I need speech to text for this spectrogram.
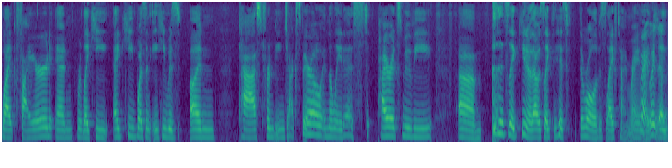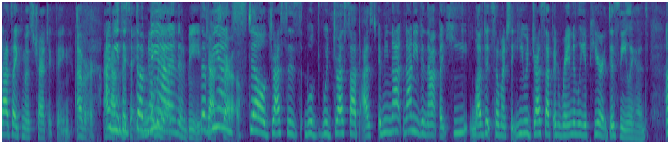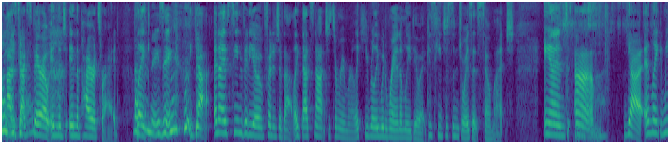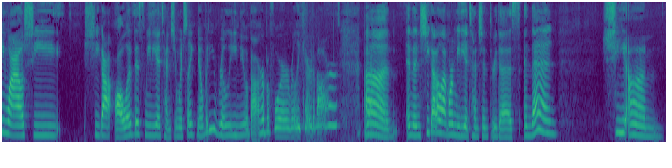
like fired and we're like he like he wasn't he was uncast from being Jack Sparrow in the latest Pirates movie. Um, it's like you know that was like his the role of his lifetime, right? Right, Like, he- that's like the most tragic thing ever. I, I have mean, to the, say. the Nobody man, else could be the Jack man Sparrow. still dresses will would dress up as. I mean, not not even that, but he loved it so much that he would dress up and randomly appear at Disneyland Oh as Jack Sparrow in the in the Pirates ride. like amazing. yeah, and I've seen video footage of that. Like that's not just a rumor. Like he really would randomly do it because he just enjoys it so much. And um, yeah, and like meanwhile, she she got all of this media attention, which like nobody really knew about her before, or really cared about her. Um, and then she got a lot more media attention through this, and then she um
